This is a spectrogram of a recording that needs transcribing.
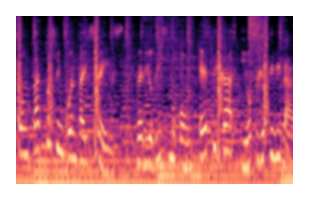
Contacto 56, periodismo con ética y objetividad.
